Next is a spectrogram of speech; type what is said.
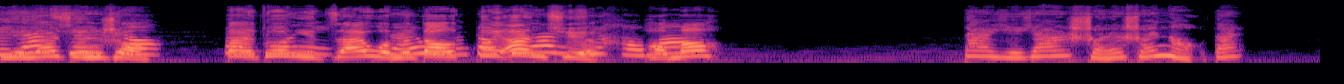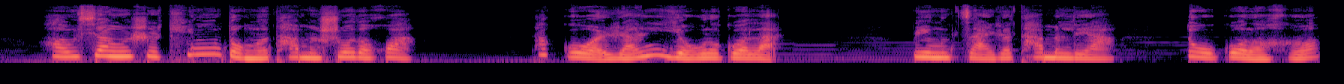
野鸭先生，拜托你载我们到对岸去好吗？大野鸭甩了甩脑袋，好像是听懂了他们说的话，他果然游了过来，并载着他们俩渡过了河。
